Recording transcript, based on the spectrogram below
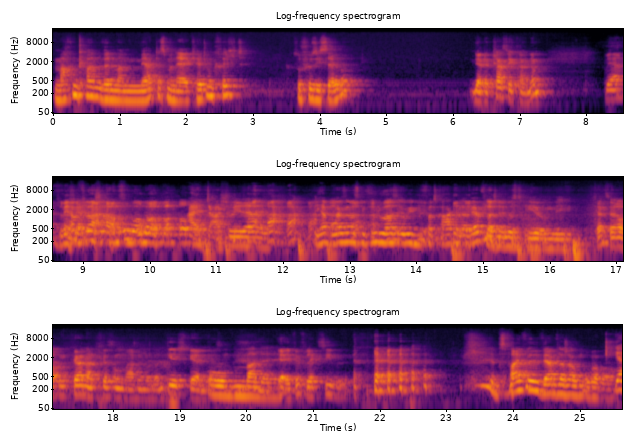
machen kann, wenn man merkt, dass man eine Erkältung kriegt? So für sich selber? Ja, der Klassiker, ne? Wärmflasche am Oberbauch. Alter Schwede. ey. Ich habe langsam das Gefühl, du hast irgendwie einen Vertrag mit der Wärmflaschenindustrie irgendwie. Kannst ja auch einen Körnerkissen machen oder ein Kirschkern. Oh Mann, ey. Ja, ich bin flexibel. Im Zweifel Wärmflasche auf dem Oberbauch. Ja,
